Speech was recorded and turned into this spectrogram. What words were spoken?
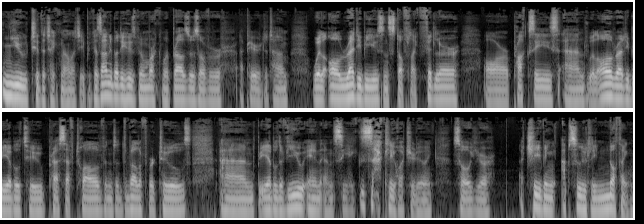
new to the technology because anybody who's been working with browsers over a period of time will already be using stuff like Fiddler or proxies and will already be able to press F12 into developer tools and be able to view in and see exactly what you're doing. So you're achieving absolutely nothing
